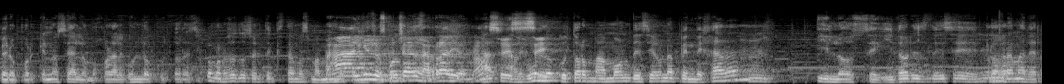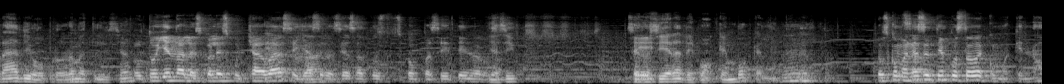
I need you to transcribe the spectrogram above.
pero porque no sé, a lo mejor algún locutor, así como nosotros ahorita que estamos mamando. Ah, alguien lo escuchaba en la radio, ¿no? a- Sí, sí, algún sí. locutor mamón decía una pendejada Mm. y los seguidores de ese Mm. programa de radio o programa de televisión, O tú yendo a la escuela escuchabas y ya se lo decías a todos tus compas, sí, tienes razón. y así, Sí. pero sí era de boca en boca, literal. Entonces, como en ese tiempo estaba como que no,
